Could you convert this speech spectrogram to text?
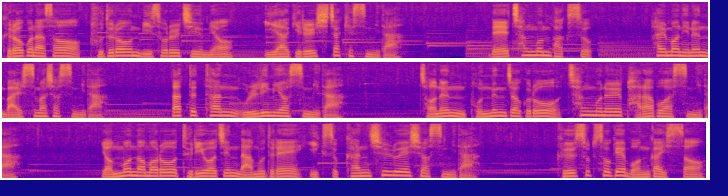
그러고 나서 부드러운 미소를 지으며 이야기를 시작했습니다. 내 창문 박숙, 할머니는 말씀하셨습니다. 따뜻한 울림이었습니다. 저는 본능적으로 창문을 바라보았습니다. 연못 너머로 드리워진 나무들의 익숙한 실루엣이었습니다. 그 숲 속에 뭔가 있어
